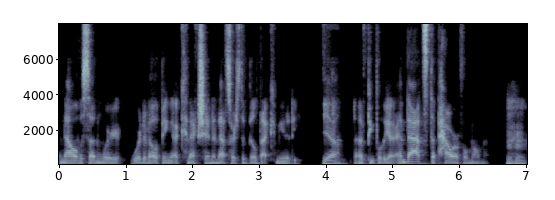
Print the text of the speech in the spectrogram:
And now all of a sudden we're we're developing a connection and that starts to build that community Yeah. of people together. And that's the powerful moment Mhm.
